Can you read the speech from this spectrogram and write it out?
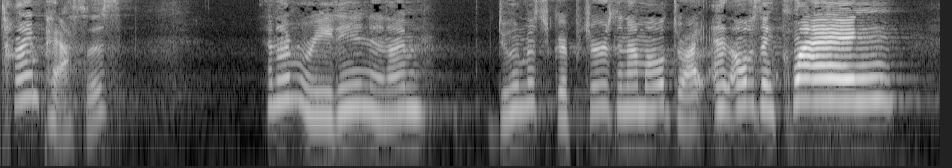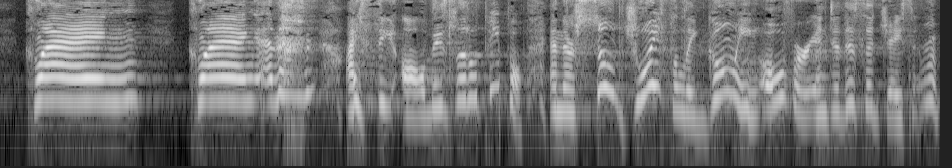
time passes, and I'm reading and I'm doing my scriptures and I'm all dry. And all of a sudden, clang, clang, clang. And I see all these little people and they're so joyfully going over into this adjacent room.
